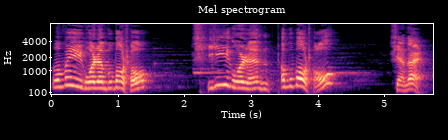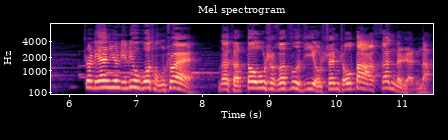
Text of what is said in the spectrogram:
那魏国人不报仇，齐国人他不报仇，现在这联军里六国统帅那可都是和自己有深仇大恨的人呐。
